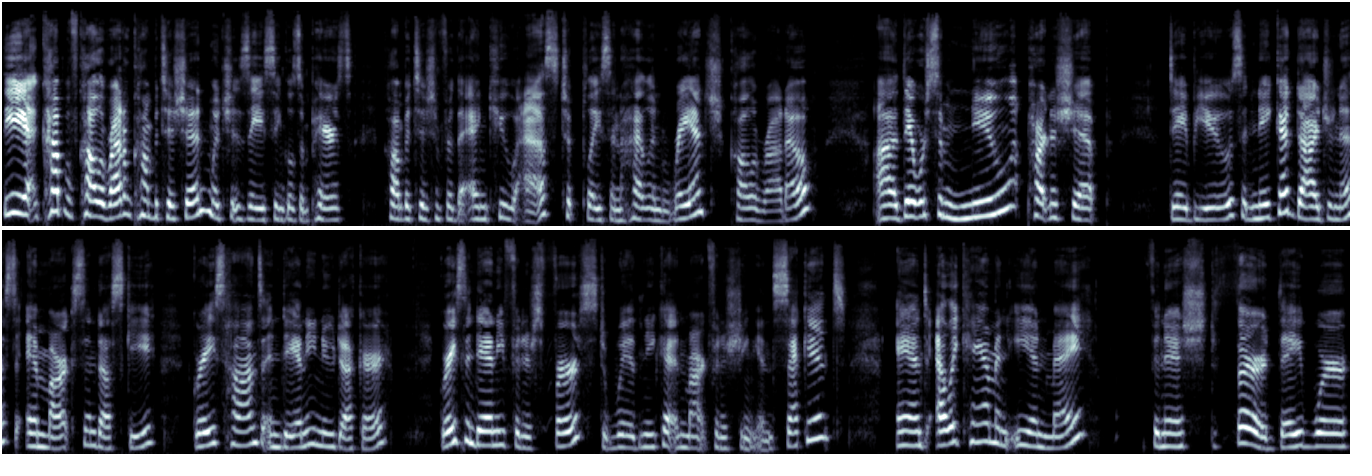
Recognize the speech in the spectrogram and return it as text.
The Cup of Colorado competition, which is a singles and pairs competition for the NQS, took place in Highland Ranch, Colorado. Uh, there were some new partnership debuts Nika Dydranus and Mark Sandusky, Grace Hans and Danny Neudecker. Grace and Danny finished first, with Nika and Mark finishing in second. And Ellie Kam and Ian May finished third. They were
